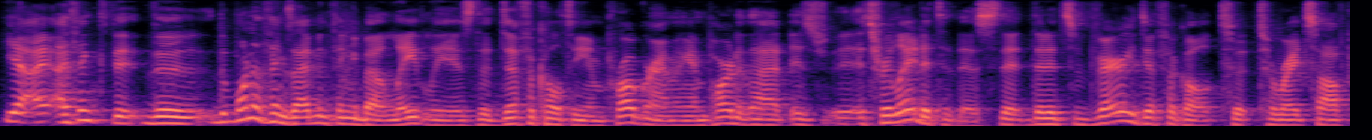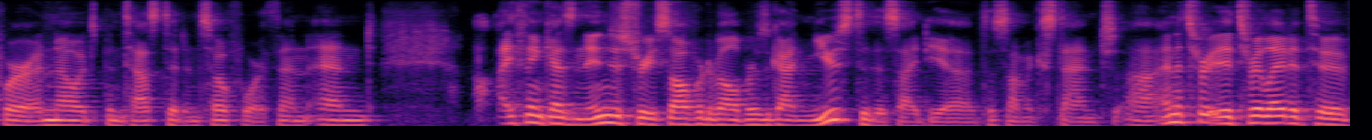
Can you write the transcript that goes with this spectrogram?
Yeah, I, I think the, the, the one of the things I've been thinking about lately is the difficulty in programming, and part of that is it's related to this that, that it's very difficult to, to write software and know it's been tested and so forth, and and I think as an industry, software developers have gotten used to this idea to some extent, uh, and it's re- it's related to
